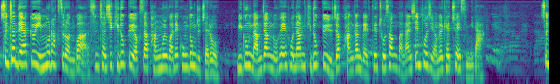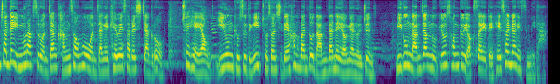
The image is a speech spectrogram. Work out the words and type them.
순천대학교 인물학술원과 순천시 기독교 역사 박물관의 공동 주최로 미국 남장로회 호남 기독교 유적 관광벨트 조성 방안 심포지엄을 개최했습니다. 순천대 인물학술원장 강성호 원장의 개회사를 시작으로 최혜영, 이웅 교수 등이 조선시대 한반도 남단에 영향을 준 미국 남장로교 선교 역사에 대해 설명했습니다.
